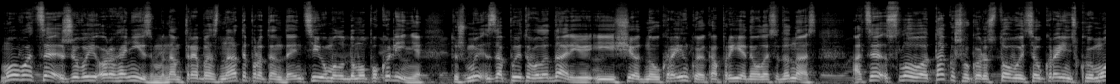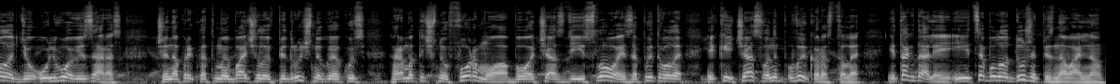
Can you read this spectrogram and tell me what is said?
Мова це живий організм. Нам треба знати про тенденції у молодому поколінні. Тож ми запитували Дарію і ще одну українку, яка приєднувалася до нас. А це слово також використовується українською молоддю у Львові зараз. Чи, наприклад, ми бачили в підручнику якусь граматичну форму або час дієслова і запитували, який час вони б використали, і так далі. І це було дуже пізнавально.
